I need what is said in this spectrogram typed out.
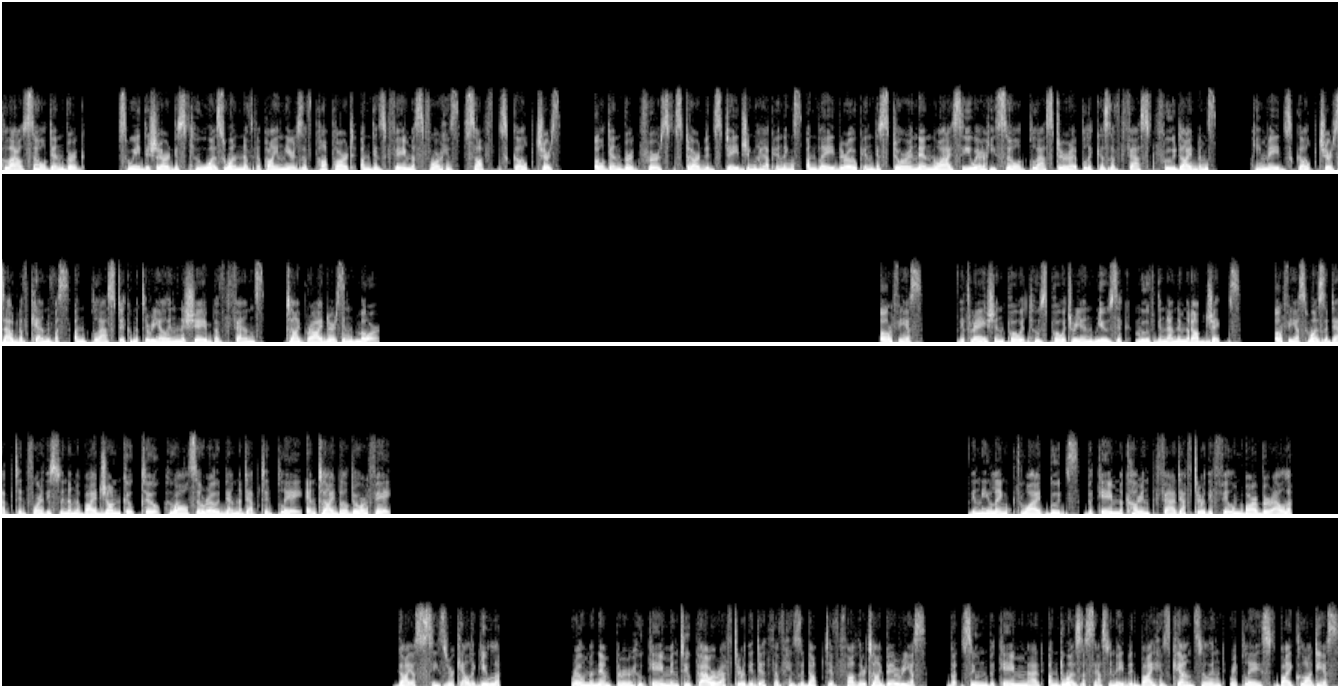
Claes Oldenburg. Swedish artist who was one of the pioneers of pop art and is famous for his soft sculptures. Oldenburg first started staging happenings and later opened a store in NYC where he sold plaster replicas of fast food items. He made sculptures out of canvas and plastic material in the shape of fans, typewriters and more. Orpheus. The Thracian poet whose poetry and music moved inanimate objects. Orpheus was adapted for the cinema by John Cocteau who also wrote an adapted play entitled Orpheus. The knee-length white boots became the current fad after the film Barbarella. Gaius Caesar Caligula Roman emperor who came into power after the death of his adoptive father Tiberius, but soon became mad and was assassinated by his council and replaced by Claudius.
